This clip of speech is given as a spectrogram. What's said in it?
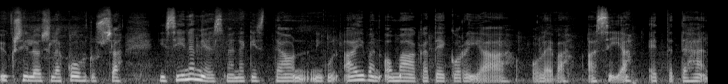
yksilö sillä kohdussa. Niin siinä mielessä mä näkisin, että tämä on niin kuin aivan omaa kategoriaa oleva asia, että tähän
